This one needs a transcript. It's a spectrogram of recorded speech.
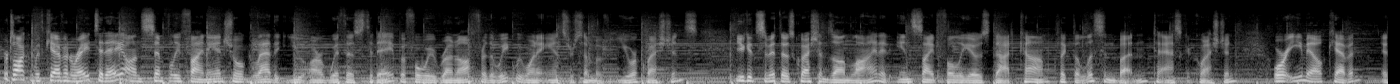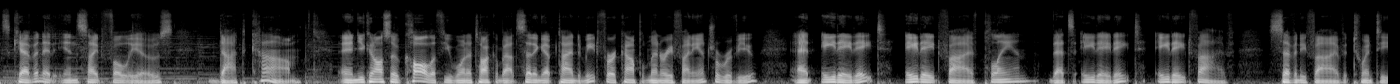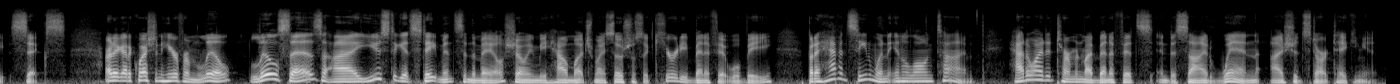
We're talking with Kevin Ray today on Simply Financial. Glad that you are with us today. Before we run off for the week, we want to answer some of your questions. You can submit those questions online at insightfolios.com. Click the listen button to ask a question, or email Kevin. It's kevin at insightfolios.com. And you can also call if you want to talk about setting up time to meet for a complimentary financial review at 888 885 PLAN. That's 888 885 7526. All right, I got a question here from Lil. Lil says, I used to get statements in the mail showing me how much my Social Security benefit will be, but I haven't seen one in a long time. How do I determine my benefits and decide when I should start taking it?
